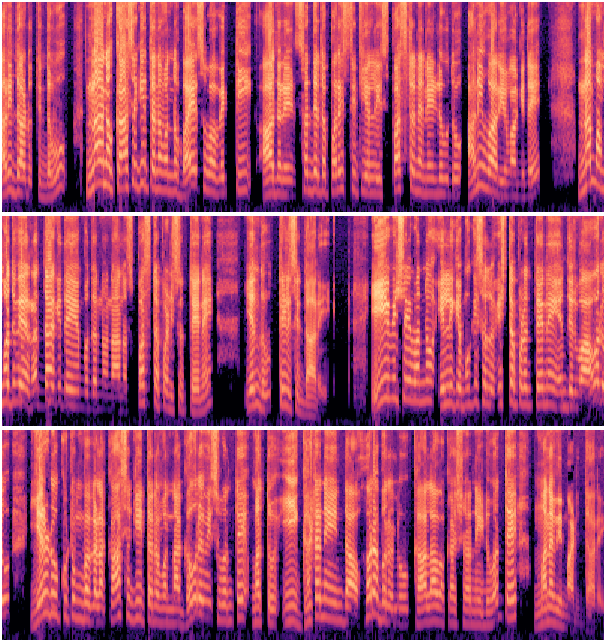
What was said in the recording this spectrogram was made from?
ಅರಿದಾಡುತ್ತಿದ್ದವು. ನಾನು ಖಾಸಗಿತನವನ್ನು ಬಯಸುವ ವ್ಯಕ್ತಿ, ಆದರೆ ಸದ್ಯದ ಪರಿಸ್ಥಿತಿಯಲ್ಲಿ ಸ್ಪಷ್ಟನೆ ನೀಡುವುದು ಅನಿವಾರ್ಯವಾಗಿದೆ. ನಮ್ಮ ಮದುವೆ ರದ್ದಾಗಿದೆ ಎಂಬುದನ್ನು ನಾನು ಸ್ಪಷ್ಟಪಡಿಸುತ್ತೇನೆ ಎಂದು ತಿಳಿಸಿದ್ದಾರೆ. ಈ ವಿಷಯವನ್ನು ಇಲ್ಲಿಗೆ ಮುಗಿಸಲು ಇಷ್ಟಪಡುತ್ತೇನೆ ಎಂದಿರುವ ಅವರು, ಎರಡು ಕುಟುಂಬಗಳ ಖಾಸಗಿತನವನ್ನ ಗೌರವಿಸುವಂತೆ ಮತ್ತು ಈ ಘಟನೆಯಿಂದ ಹೊರಬರಲು ಕಾಲಾವಕಾಶ ನೀಡುವಂತೆ ಮನವಿ ಮಾಡಿದ್ದಾರೆ.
